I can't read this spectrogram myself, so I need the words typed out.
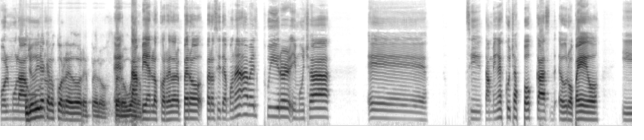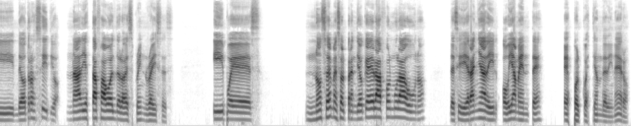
Fórmula 1. Yo diría que los corredores, pero, pero bueno. También los corredores, pero, pero si te pones a ver Twitter y muchas... Eh, si también escuchas podcasts europeos y de otros sitios, nadie está a favor de los sprint races. Y pues, no sé, me sorprendió que la Fórmula 1 decidiera añadir, obviamente, es por cuestión de dinero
